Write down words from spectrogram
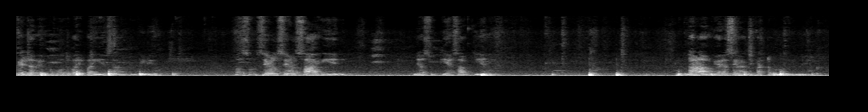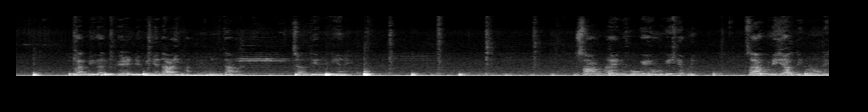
ਪਹਿਲਾਂ ਵੀ ਬਹੁਤ ਵਾਰੀ ਪਾਈ ਹੈ ਸਾਗ ਦੀ ਵੀਡੀਓ ਬਸ ਹੁਣ ਸਿਆਲ ਸਿਆਲ ਸਾਗ ਹੀ ਹੈ ਜੀ, ਜਾਂ ਸੁੱਕੀਆਂ ਸਬਜ਼ੀਆਂ ਨੇ। ਦਾਲਾਂ ਵਗੈਰਾ ਸਿਆਲ ਚ ਘੱਟ ਬਣਾਉਂਦੇ ਹੁੰਦੇ ਗਰਮੀ ਗਰਮੀ ਫਿਰ ਇੰਨੇ ਮਹੀਨੇ ਦਾਲਾਂ ਹੀ ਖਾਂਦੀਆਂ ਨੇ ਜੀ, ਦਾਲਾਂ। ਚੱਲਦੀਆਂ ਰਹਿੰਦੀਆਂ ਨੇ ਸਾਗ ਬਣਾਏ ਨੂੰ ਹੋ ਗਏ ਹੋਣਗੇ ਜੀ ਆਪਣੇ। ਸਾਗ ਵੀ ਨਹੀਂ ਜਲਦੀ ਬਣਾਉਂਦੇ।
